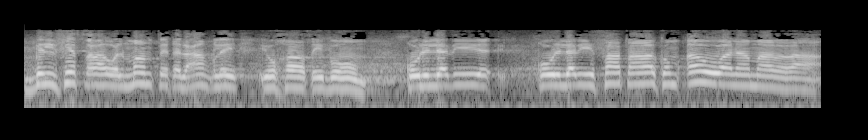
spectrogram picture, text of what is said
بالفطرة والمنطق العقلي يخاطبهم. قل الذي قل الذي فطركم أول مرة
